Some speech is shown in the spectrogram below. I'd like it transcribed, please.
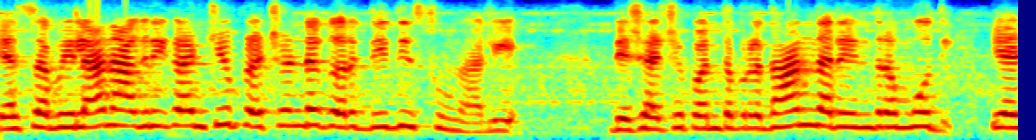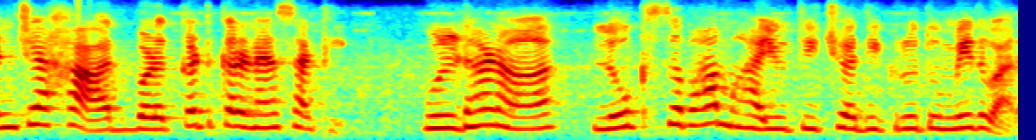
या सभेला नागरिकांची प्रचंड गर्दी दिसून आली आहे. देशाचे पंतप्रधान नरेंद्र मोदी यांचे हात बळकट करण्यासाठी बुलढाणा लोकसभा महायुतीचे अधिकृत उमेदवार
